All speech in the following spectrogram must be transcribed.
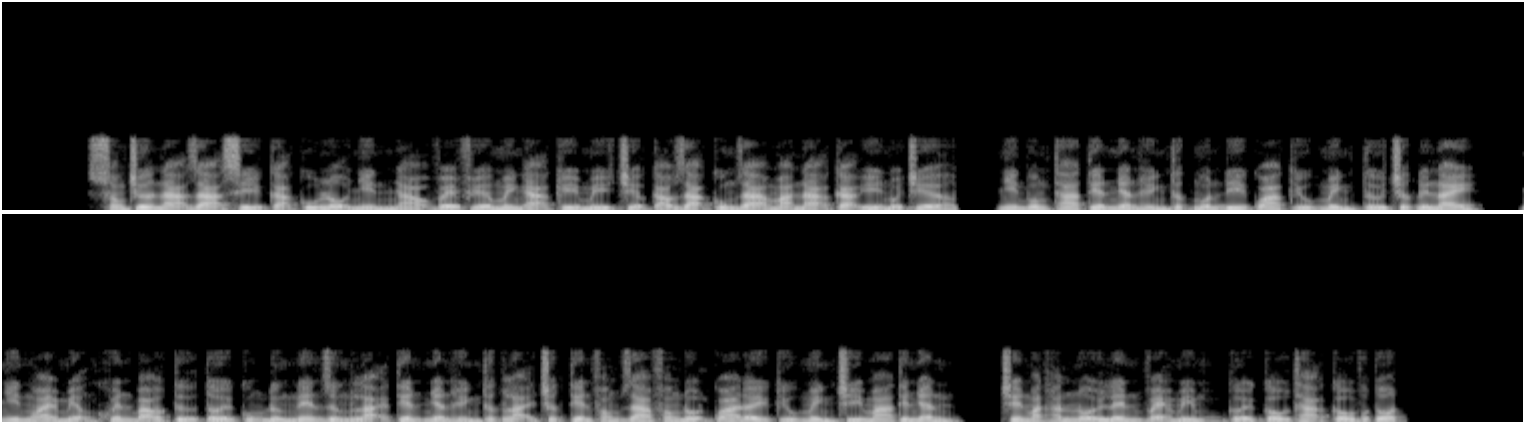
Song chưa nạ dạ xỉ cả cú lộ nhìn nhào về phía mình ạ kỳ mỉ trịa cào dạ cùng dạ mạ nạ cả y nội chia nhìn buông tha tiên nhân hình thức muốn đi qua cứu mình từ trước đến nay, nhìn ngoài miệng khuyên bảo tự tới cũng đừng nên dừng lại tiên nhân hình thức lại trước tiên phóng ra phong độn qua đây cứu mình trí ma tiên nhân, trên mặt hắn nổi lên vẻ mỉm cười cầu thả cầu vô tốt.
